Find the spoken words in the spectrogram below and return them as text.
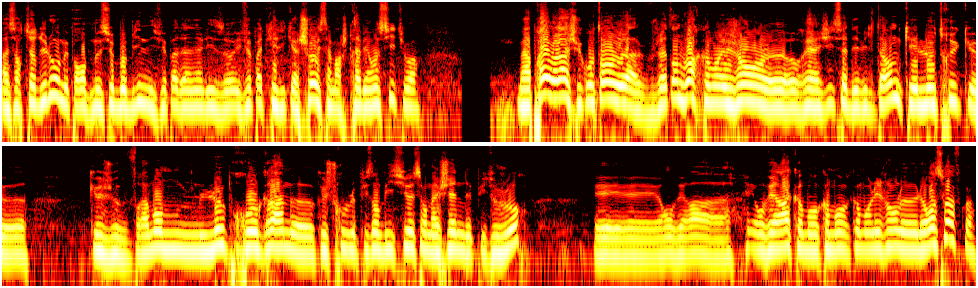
à sortir du lot. Mais par exemple, Monsieur Bobine, il fait pas d'analyse, il fait pas de critique à chaud et ça marche très bien aussi, tu vois. Mais après, voilà, je suis content. J'attends de voir comment les gens euh, réagissent à Devil Town, qui est le truc euh, que je vraiment le programme euh, que je trouve le plus ambitieux sur ma chaîne depuis toujours. Et on verra, et on verra comment, comment, comment les gens le, reçoivent, quoi.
